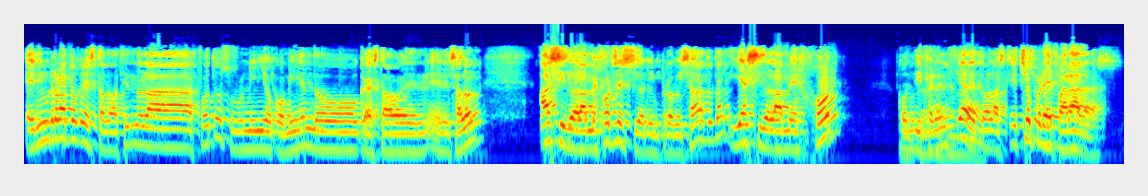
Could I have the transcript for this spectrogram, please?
en un rato que he estado haciendo las fotos, un niño comiendo que ha estado en, el salón, ha sido la mejor sesión improvisada total y ha sido la mejor con diferencia de todas las que he hecho preparadas.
